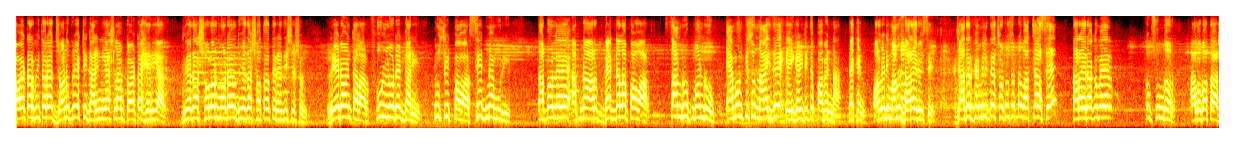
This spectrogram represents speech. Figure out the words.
টয়োটার ভিতরে জনপ্রিয় একটি গাড়ি নিয়ে আসলাম, টয়োটা হেরিয়ার। দুই হাজার ষোলোর মডেল দুই হাজার সতেরোতে registration red wine colour full loaded গাড়ি two seat power seat memory তারপরে আপনার ব্যাকডালা পাওয়ার সানরুপ মনরুপ এমন কিছু নাই যে এই গাড়িটিতে পাবেন না। দেখেন অলরেডি মানুষ দাঁড়াই রয়েছে। যাদের ফ্যামিলিতে ছোট ছোট বাচ্চা আছে, তারা এরকমের খুব সুন্দর আলো বাতাস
